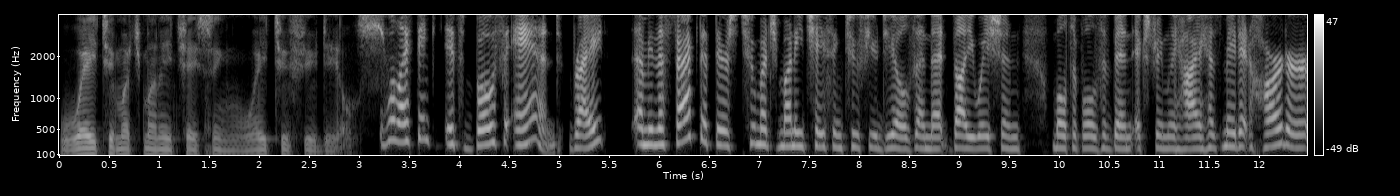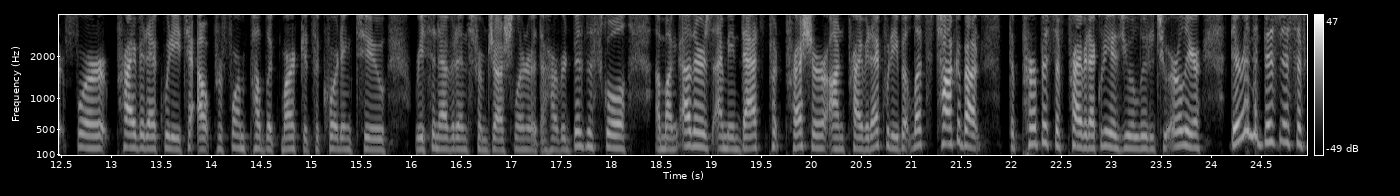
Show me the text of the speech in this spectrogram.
way too much money chasing way too few deals? Well, I think it's both and, right? I mean, the fact that there's too much money chasing too few deals and that valuation multiples have been extremely high has made it harder for private equity to outperform public markets, according to recent evidence from Josh Lerner at the Harvard Business School, among others. I mean, that's put pressure on private equity. But let's talk about the purpose of private equity, as you alluded to earlier. They're in the business of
